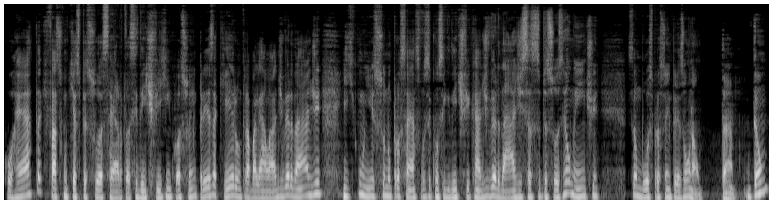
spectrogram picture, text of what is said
correta, que faça com que as pessoas certas se identifiquem com a sua empresa, queiram trabalhar lá de verdade e que com isso, no processo, você consiga identificar de verdade se essas pessoas realmente são boas para sua empresa ou não. Tá? Então,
